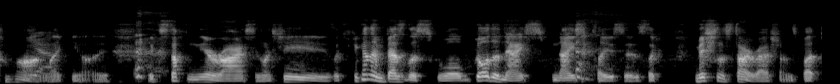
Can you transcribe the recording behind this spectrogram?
come on, yeah. like you know, like stuff near Ryerson, like, geez, like if you're gonna embezzle a school, go to nice, nice places, like Michelin star restaurants. But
